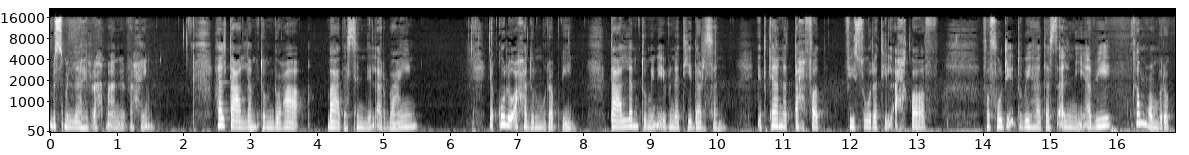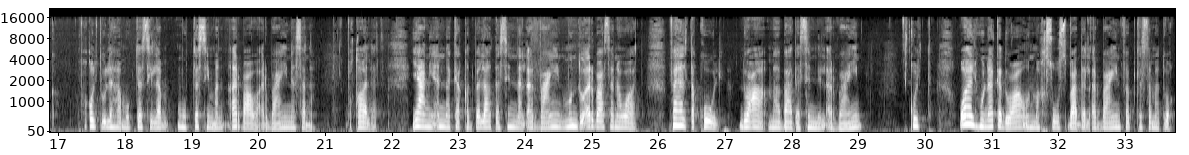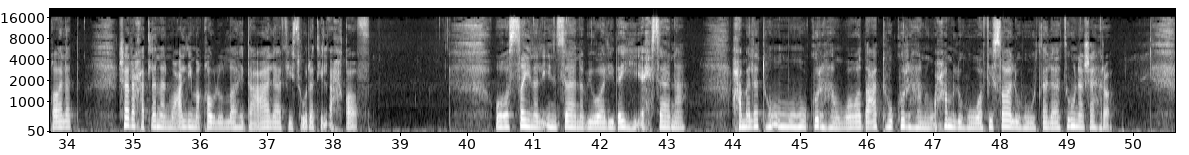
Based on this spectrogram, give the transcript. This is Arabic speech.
بسم الله الرحمن الرحيم هل تعلمتم دعاء بعد سن الأربعين؟ يقول أحد المربين تعلمت من ابنتي درسا إذ كانت تحفظ في سورة الأحقاف ففوجئت بها تسألني أبي كم عمرك؟ فقلت لها مبتسما مبتسما أربعة وأربعين سنة فقالت يعني أنك قد بلغت سن الأربعين منذ أربع سنوات فهل تقول دعاء ما بعد سن الأربعين؟ قلت وهل هناك دعاء مخصوص بعد الأربعين؟ فابتسمت وقالت شرحت لنا المعلمة قول الله تعالى في سورة الأحقاف ووصينا الإنسان بوالديه إحسانا حملته أمه كرها ووضعته كرها وحمله وفصاله ثلاثون شهرا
